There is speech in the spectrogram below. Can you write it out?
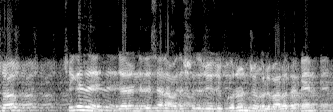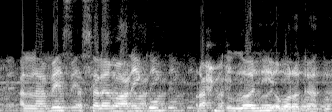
সব, ঠিক আছে? যারা নিতে চান, আমাদের সাথে যোগাযোগ করুন। সকলে ভালো থাকেন। আল্লাহ হাফিজ। আসসালামু আলাইকুম। রহমতুল্লাহি ওবরাকাতুহ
